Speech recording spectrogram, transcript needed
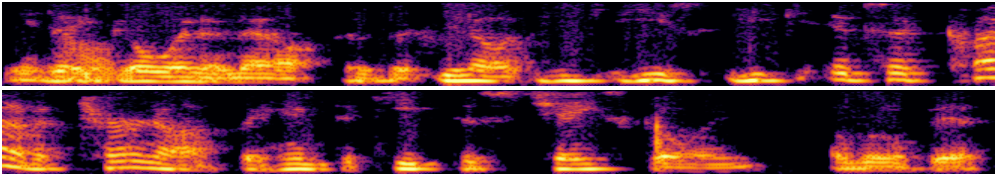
you They know, go in and out. You know, he, he's he. It's a kind of a turn on for him to keep this chase going a little bit.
